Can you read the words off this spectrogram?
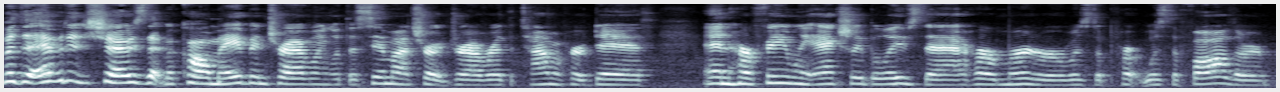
But the evidence shows that McCall may have been traveling with a semi truck driver at the time of her death, and her family actually believes that her murderer was the per- was the father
